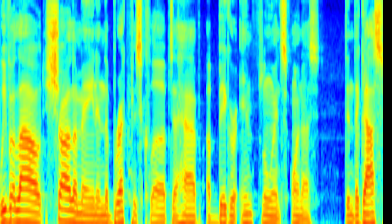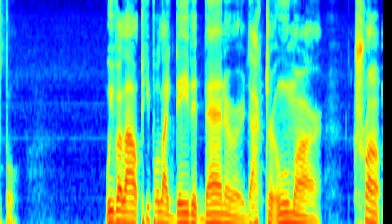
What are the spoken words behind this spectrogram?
We've allowed Charlamagne and the Breakfast Club to have a bigger influence on us than the gospel. We've allowed people like David Banner Dr. Umar, Trump,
